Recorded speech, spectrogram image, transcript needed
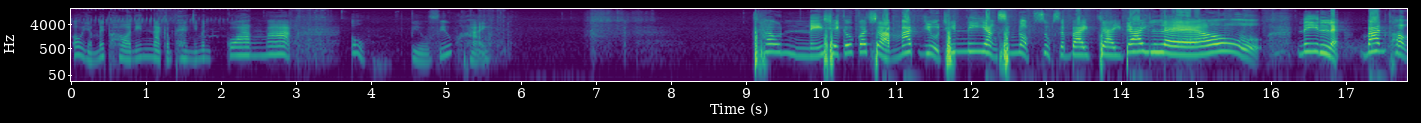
โอ้ยังไม่พอนี่นะกำแพงนี้มันกว้างมาก โอ้ ปิวฟิวหาย เท่านี้ชัยเกิลก็สามารถอยู่ที่นี่อย่างสงบสุขสบายใจได้แล้ว นี่แหละ บ้านของ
